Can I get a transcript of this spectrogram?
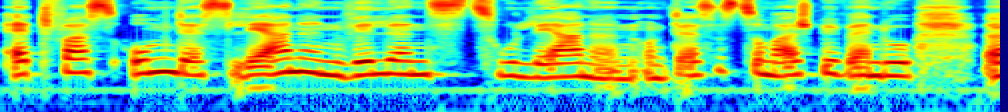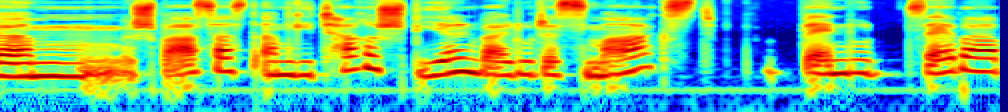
etwas um des Lernenwillens zu lernen. Und das ist zum Beispiel, wenn du ähm, Spaß hast am Gitarre spielen, weil du das magst, wenn du selber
